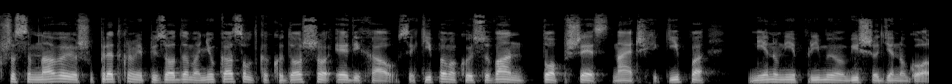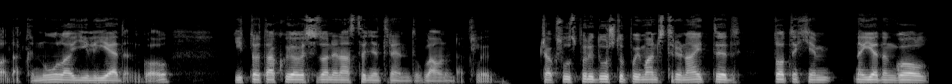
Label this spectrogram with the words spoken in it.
što sam naveo još u prethodnim epizodama, Newcastle kako je došao Eddie Howe s ekipama koji su van top 6 najjačih ekipa, nijednom nije primio više od jednog gola, dakle nula ili jedan gol. I to je tako i ove sezone nastavljen trend uglavnom. Dakle, čak su uspeli da uštupu i Manchester United, Tottenham na jedan gol,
